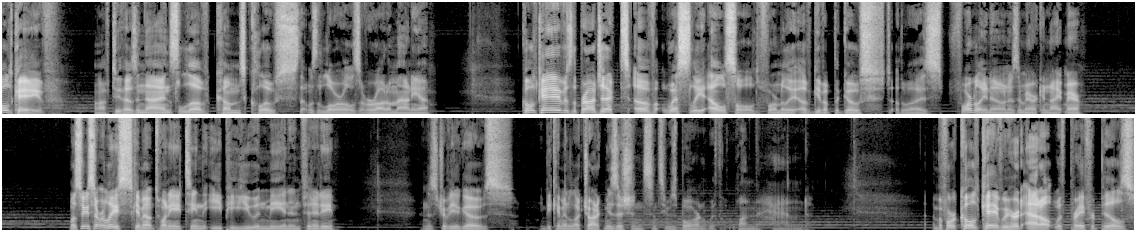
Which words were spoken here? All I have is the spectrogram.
Cold Cave, off 2009's Love Comes Close. That was the laurels of Erotomania. Cold Cave is the project of Wesley Eisold, formerly of Give Up the Ghost, otherwise formerly known as American Nightmare. Most recent release came out in 2018, the EP You and Me in Infinity. And as trivia goes, he became an electronic musician since he was born with one hand. And before Cold Cave, we heard Adult with Pray for Pills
